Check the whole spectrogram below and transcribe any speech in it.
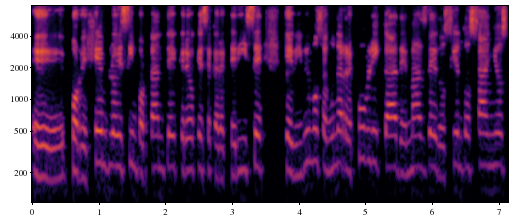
Eh, por ejemplo, es importante, creo que se caracterice que vivimos en una república de más de 200 años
